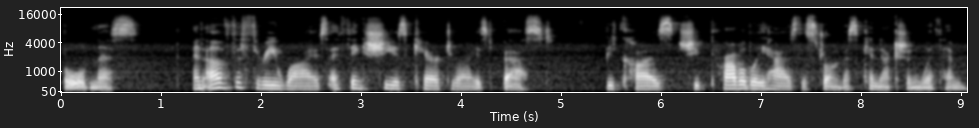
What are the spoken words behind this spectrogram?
boldness. And of the three wives, I think she is characterized best because she probably has the strongest connection with him.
